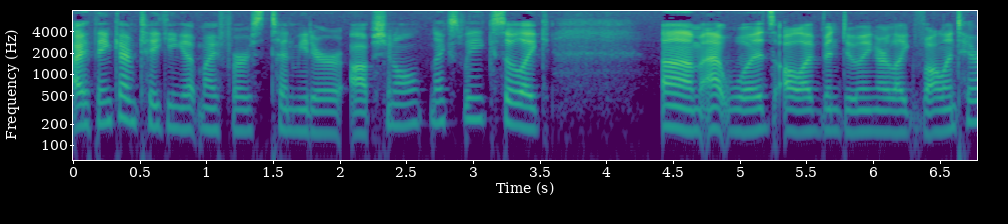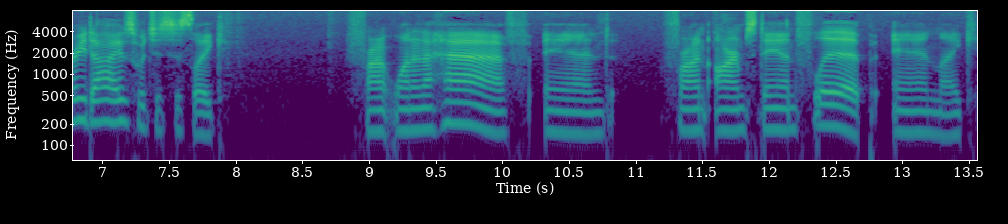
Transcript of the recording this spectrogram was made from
I think I'm taking up my first 10 meter optional next week. So like, um, at Woods, all I've been doing are like voluntary dives, which is just like front one and a half and front arm stand flip and like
